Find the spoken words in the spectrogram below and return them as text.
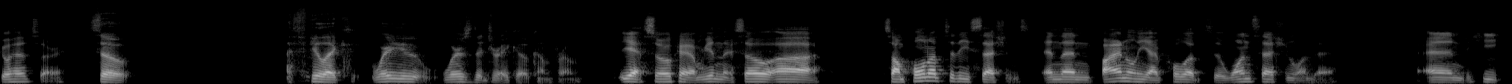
go ahead, sorry. So I feel like where you where's the Draco come from? Yeah, so okay, I'm getting there. So uh so I'm pulling up to these sessions and then finally I pull up to one session one day and he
